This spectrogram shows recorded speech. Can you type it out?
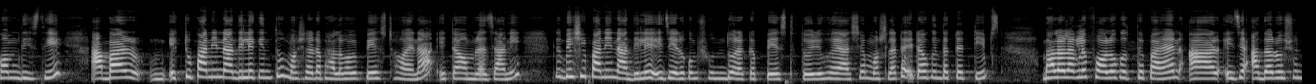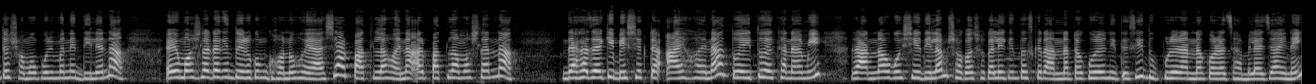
কম দিছি। আবার একটু পানি না দিলে কিন্তু মশলাটা ভালোভাবে পেস্ট হয় না, এটাও আমরা জানি। কিন্তু বেশি পানি না দিলে এই যে এরকম সুন্দর একটা পেস্ট তৈরি হয়ে আসে মশলাটা, এটাও কিন্তু একটা টিপস ভালো লাগলে ফলো করতে পারেন। আর এই যে আদা রসুনটা সম পরিমাণে দিলে না, এই মশলাটা কিন্তু এরকম ঘন হয়ে আসে আর পাতলা হয় না। আর পাতলা মশলার না, দেখা যায় কি বেশি একটা আয় হয় না। তো এই তো এখানে আমি রান্নাও বসিয়ে দিলাম। সকাল সকালে কিন্তু আজকে রান্নাটা করে নিতেছি। দুপুরে রান্না করার ঝামেলায় যায় নাই।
